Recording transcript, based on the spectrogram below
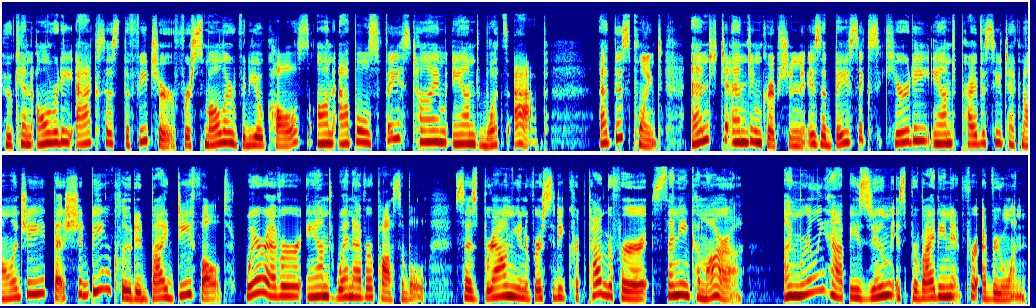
who can already access the feature for smaller video calls on Apple's FaceTime and WhatsApp. At this point, end to end encryption is a basic security and privacy technology that should be included by default wherever and whenever possible, says Brown University cryptographer Seny Kamara. I'm really happy Zoom is providing it for everyone.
